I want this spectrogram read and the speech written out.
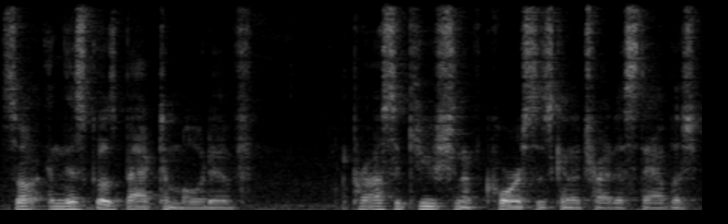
So, and this goes back to motive prosecution, of course, is going to try to establish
